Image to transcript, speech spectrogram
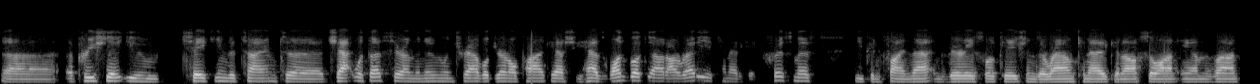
uh, appreciate you taking the time to chat with us here on the New England Travel Journal podcast. She has one book out already, A Connecticut Christmas. You can find that in various locations around Connecticut and also on Amazon.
